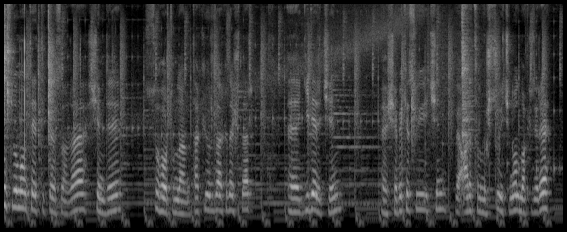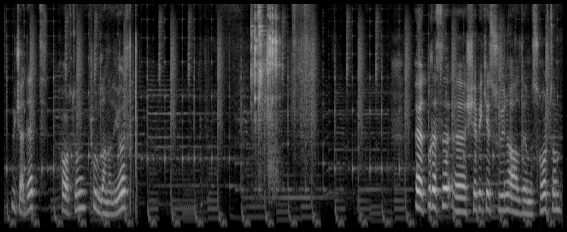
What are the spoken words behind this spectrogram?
Musluğu monte ettikten sonra şimdi su hortumlarını takıyoruz arkadaşlar. Ee, gider için, e, şebeke suyu için ve arıtılmış su için olmak üzere 3 adet hortum kullanılıyor. Evet burası e, şebeke suyunu aldığımız hortum.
